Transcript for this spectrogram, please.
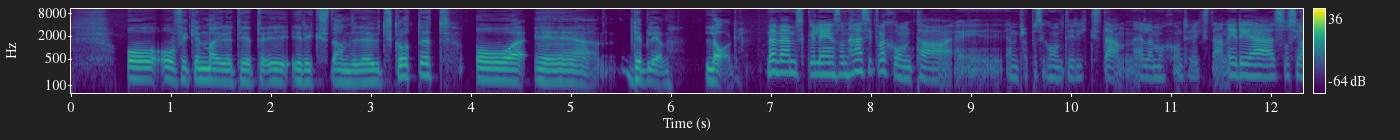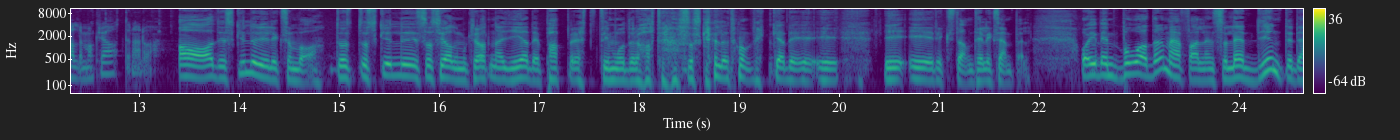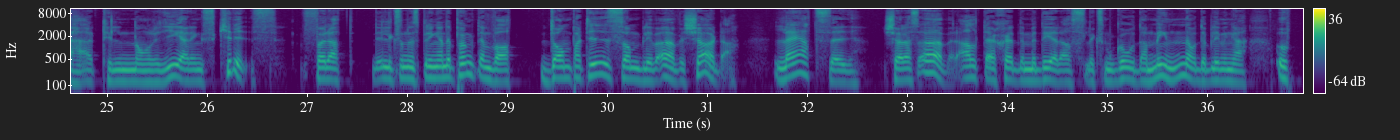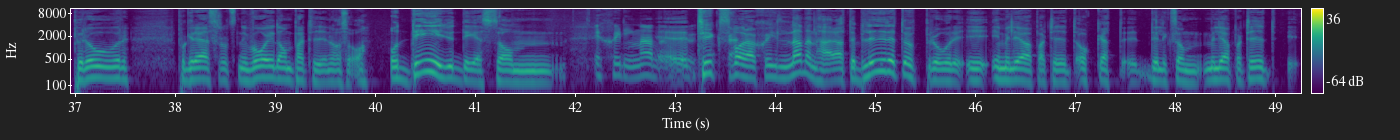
och, och fick en majoritet i, i riksdagen via utskottet och eh, det blev lag. Men vem skulle i en sån här situation ta eh, en proposition till riksdagen eller en motion till riksdagen? Är det Socialdemokraterna då? Ja, det skulle det liksom vara. Då, då skulle Socialdemokraterna ge det pappret till Moderaterna så skulle de väcka det i, i, i riksdagen till exempel. Och i båda de här fallen så ledde ju inte det här till någon regeringskris. För att liksom den springande punkten var att de partier som blev överkörda lät sig köras över. Allt det här skedde med deras liksom, goda minne och det blev inga uppror på gräsrotsnivå i de partierna och så. Och det är ju det som. Eh, tycks vara skillnaden här, att det blir ett uppror i, i Miljöpartiet och att det liksom, Miljöpartiet eh,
